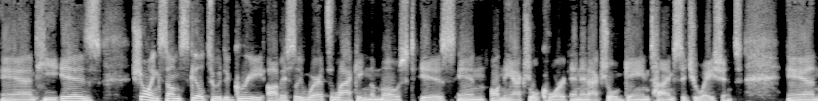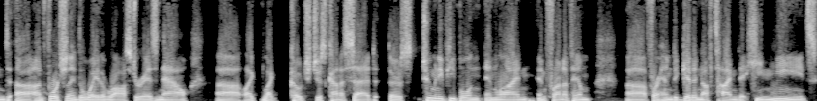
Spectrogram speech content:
and he is showing some skill to a degree. Obviously, where it's lacking the most is in on the actual court and in actual game time situations. And uh, unfortunately, the way the roster is now, uh, like like coach just kind of said, there's too many people in, in line in front of him uh, for him to get enough time that he needs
